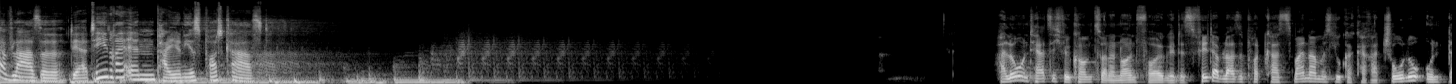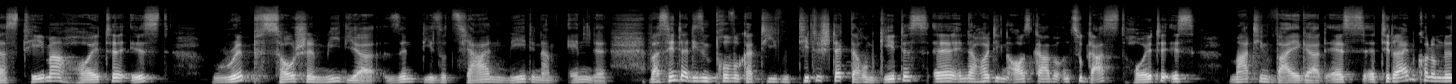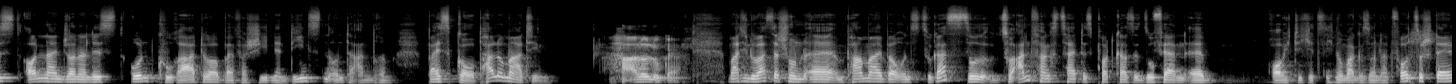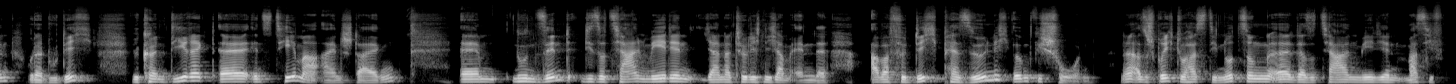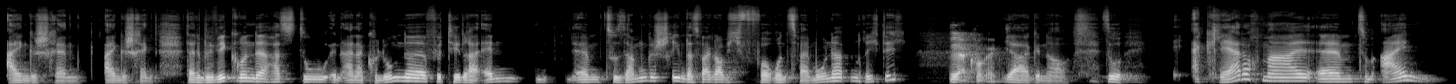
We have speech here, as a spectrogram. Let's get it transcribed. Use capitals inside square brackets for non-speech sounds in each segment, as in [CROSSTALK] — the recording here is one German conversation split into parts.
Filterblase, der T3N Pioneers Podcast. Hallo und herzlich willkommen zu einer neuen Folge des Filterblase Podcasts. Mein Name ist Luca Caracciolo und das Thema heute ist RIP Social Media sind die sozialen Medien am Ende. Was hinter diesem provokativen Titel steckt, darum geht es äh, in der heutigen Ausgabe. Und zu Gast heute ist Martin Weigert. Er ist äh, T3N-Kolumnist, Online-Journalist und Kurator bei verschiedenen Diensten, unter anderem bei Scope. Hallo Martin. Hallo Luca. Martin, du warst ja schon äh, ein paar Mal bei uns zu Gast, so zur Anfangszeit des Podcasts. Insofern äh, brauche ich dich jetzt nicht nochmal gesondert vorzustellen oder du dich. Wir können direkt äh, ins Thema einsteigen. Ähm, nun sind die sozialen Medien ja natürlich nicht am Ende, aber für dich persönlich irgendwie schon. Ne? Also sprich, du hast die Nutzung äh, der sozialen Medien massiv eingeschränkt, eingeschränkt. Deine Beweggründe hast du in einer Kolumne für T3N ähm, zusammengeschrieben. Das war, glaube ich, vor rund zwei Monaten, richtig? Ja, korrekt. Ja, genau. So, Erklär doch mal ähm, zum einen,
